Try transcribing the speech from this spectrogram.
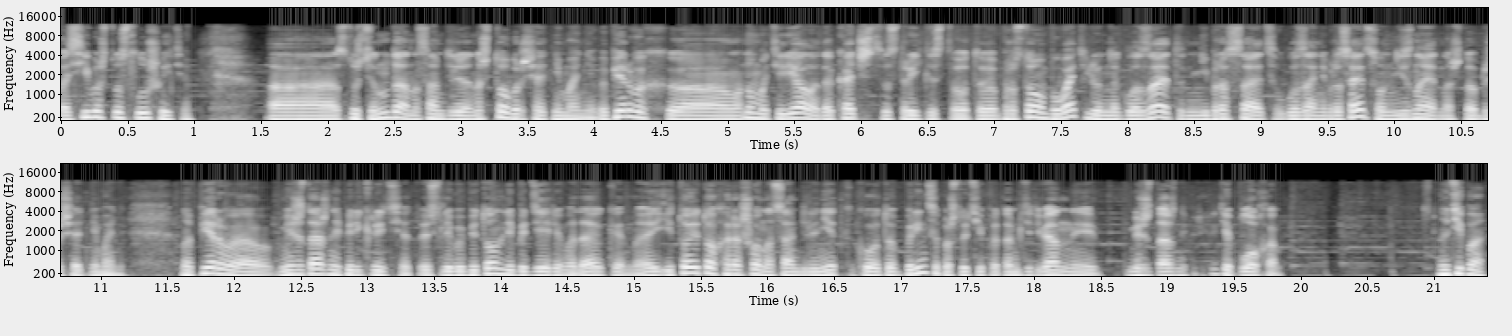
Спасибо, что слушаете. А, слушайте, ну да, на самом деле, на что обращать внимание? Во-первых, а, ну, материалы, да, качество строительства. Вот э, простому обывателю на глаза это не бросается, в глаза не бросается, он не знает, на что обращать внимание. Но первое, межэтажное перекрытие, то есть либо бетон, либо дерево, да, э, и то, и то хорошо, на самом деле, нет какого-то принципа, что типа там деревянные межэтажные перекрытия плохо. Ну, типа,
